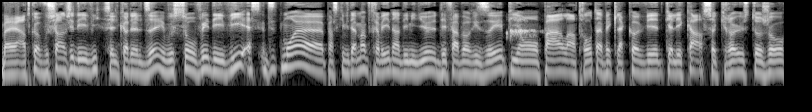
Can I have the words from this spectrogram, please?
Ben, en tout cas, vous changez des vies, c'est le cas de le dire, et vous sauvez des vies. Est-ce- Dites-moi, euh, parce qu'évidemment, vous travaillez dans des milieux défavorisés, puis on parle, entre autres, avec la COVID, que l'écart se creuse toujours.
